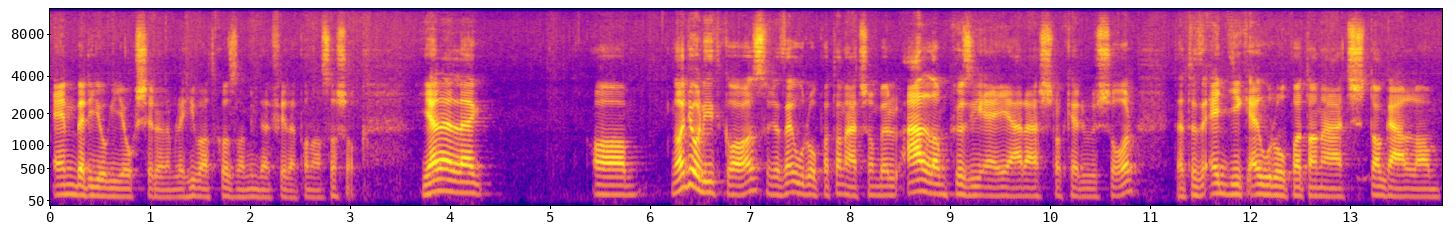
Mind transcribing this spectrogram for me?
emberi jogi jogsérelemre hivatkozva mindenféle panaszosok. Jelenleg a nagyon ritka az, hogy az Európa Tanácson belül államközi eljárásra kerül sor, tehát az egyik Európa Tanács tagállam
